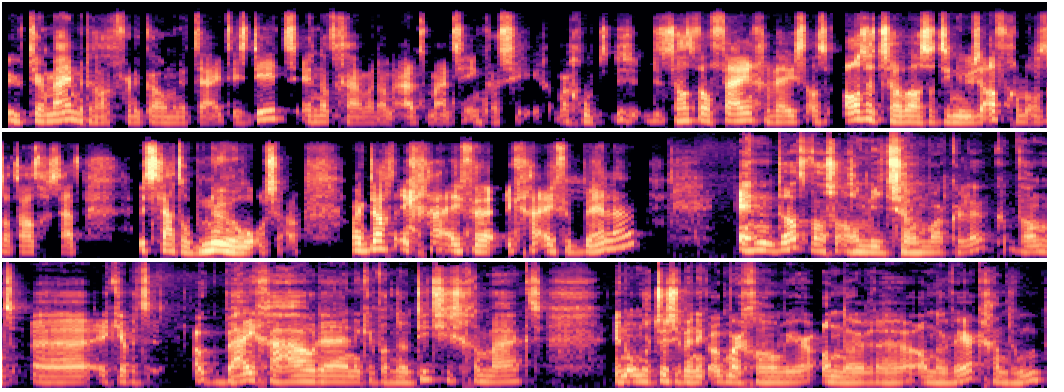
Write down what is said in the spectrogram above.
uw termijnbedrag voor de komende tijd is dit. En dat gaan we dan automatisch incasseren. Maar goed, dus, dus het had wel fijn geweest als, als het zo was dat hij nu is afgelost. Dat had gestaan, het staat op nul of zo. Maar ik dacht, ik ga even, ik ga even bellen. En dat was al niet zo makkelijk. Want eh, ik heb het ook bijgehouden en ik heb wat notities gemaakt. En ondertussen ben ik ook maar gewoon weer ander, eh, ander werk gaan doen.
